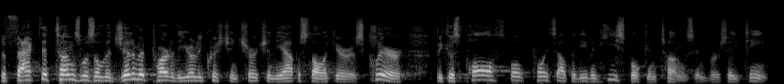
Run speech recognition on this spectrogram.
The fact that tongues was a legitimate part of the early Christian church in the apostolic era is clear because Paul spoke, points out that even he spoke in tongues in verse 18.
